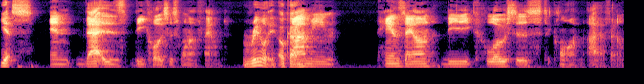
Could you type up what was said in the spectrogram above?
Yes. and that is the closest one I've found. Really? Okay. I mean, hands down, the closest clone I have found.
